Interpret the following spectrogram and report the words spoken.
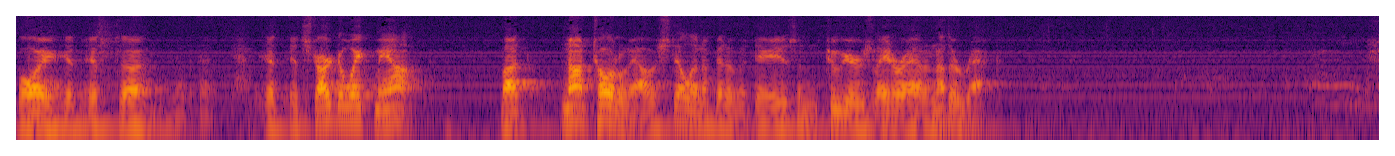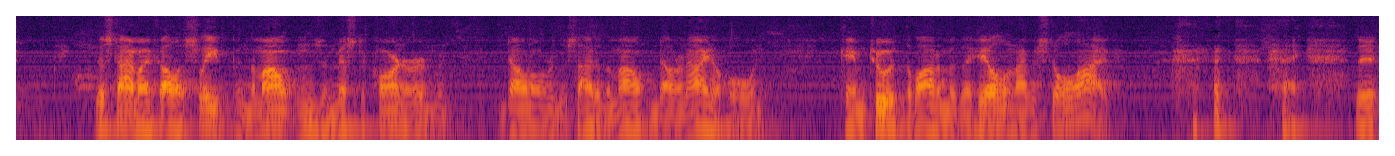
boy, it it, uh, it it started to wake me up, but not totally. I was still in a bit of a daze, and two years later, I had another wreck. This time I fell asleep in the mountains and missed a corner and went down over the side of the mountain down in Idaho and came to at the bottom of the hill and I was still alive. the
